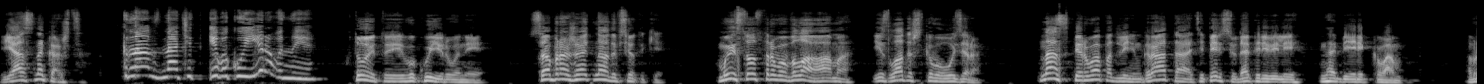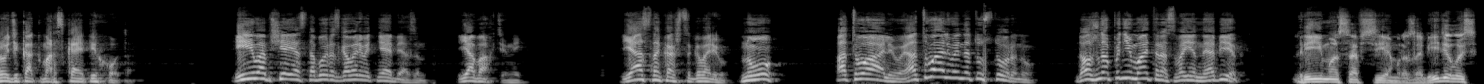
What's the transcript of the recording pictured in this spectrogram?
Ясно, кажется. К нам, значит, эвакуированные? Кто это эвакуированные? Соображать надо все-таки. Мы с острова Валаама, из Ладожского озера. Нас сперва под Ленинград, а теперь сюда перевели, на берег к вам. Вроде как морская пехота. И вообще я с тобой разговаривать не обязан. Я вахтенный. Ясно, кажется, говорю. Ну, отваливай, отваливай на ту сторону. Должна понимать, раз военный объект. Рима совсем разобиделась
